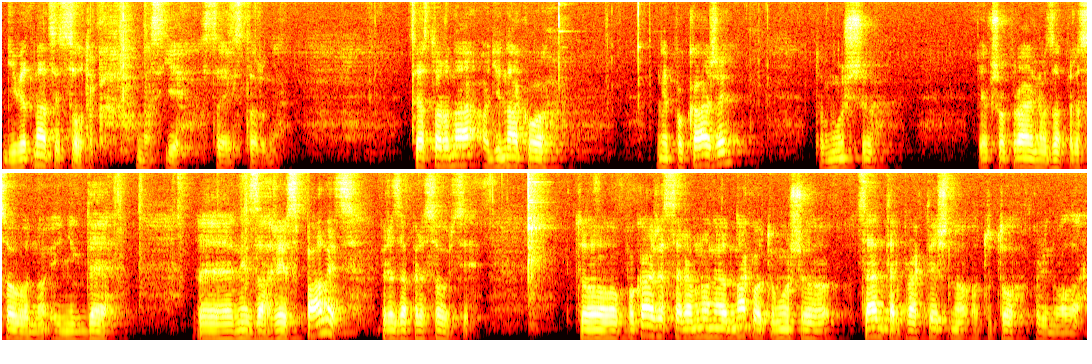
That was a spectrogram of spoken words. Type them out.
19 соток у нас є з цієї сторони. Ця сторона однаково не покаже, тому що якщо правильно запресовано і ніде е, не загриз палець при запресовці, то покаже все одно не однаково, тому що центр практично отуто колінвала.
